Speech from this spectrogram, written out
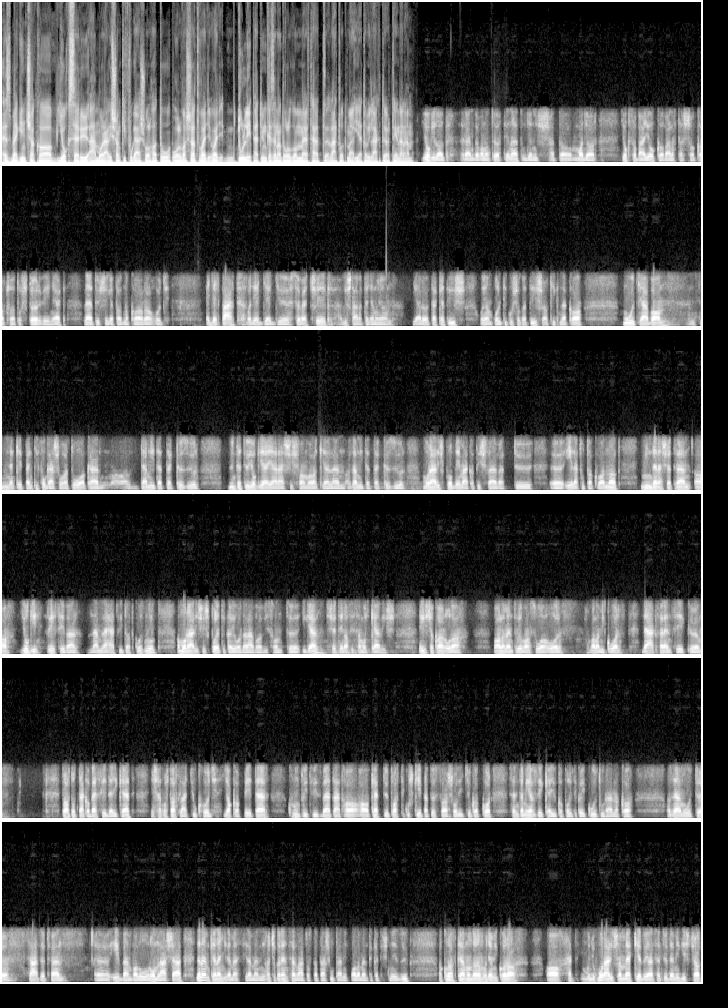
Ez megint csak a jogszerű, ámorálisan kifogásolható olvasat, vagy, vagy túlléphetünk ezen a dolgon, mert hát látott már ilyet a világ történelem? Jogilag rendben van a történet, ugyanis hát a magyar jogszabályok, a választással kapcsolatos törvények lehetőséget adnak arra, hogy egy-egy párt vagy egy-egy szövetség listára tegyen olyan jelölteket is, olyan politikusokat is, akiknek a múltjában mindenképpen kifogásolható, akár az említettek közül büntetőjogi eljárás is van valaki ellen, az említettek közül morális problémákat is felvettő életutak vannak. Minden esetre a jogi részével nem lehet vitatkozni, a morális és politikai oldalával viszont igen, sőt én azt hiszem, hogy kell is. Mégiscsak arról a parlamentről van szó, ahol valamikor Deák Ferencék tartották a beszédeiket, és hát most azt látjuk, hogy Jakab Péter krumplit vízbe, tehát ha, ha a kettő plastikus képet összehasonlítjuk, akkor szerintem érzékeljük a politikai kultúrának a, az elmúlt 150 évben való romlását, de nem kell ennyire messzire menni. Ha csak a rendszerváltoztatás utáni parlamenteket is nézzük, akkor azt kell mondanom, hogy amikor a a, hát mondjuk morálisan megkérdőjelezhető, de mégiscsak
